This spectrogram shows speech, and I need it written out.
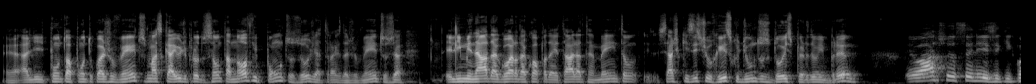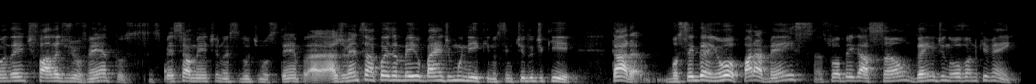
é, ali ponto a ponto com a Juventus, mas caiu de produção, está nove pontos hoje atrás da Juventus, já eliminada agora da Copa da Itália também. Então, você acha que existe o risco de um dos dois perder o emprego? Eu acho, Senise, que quando a gente fala de Juventus, especialmente nesses últimos tempos, a Juventus é uma coisa meio Bayern de Munique, no sentido de que cara, você ganhou, parabéns, a sua obrigação, ganhe de novo ano que vem.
